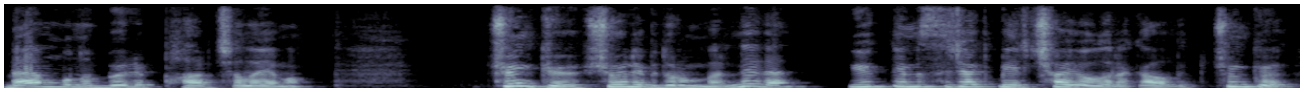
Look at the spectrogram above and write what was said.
Ben bunu bölüp parçalayamam. Çünkü şöyle bir durum var. Neden? Yüklemi sıcak bir çay olarak aldık. Çünkü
